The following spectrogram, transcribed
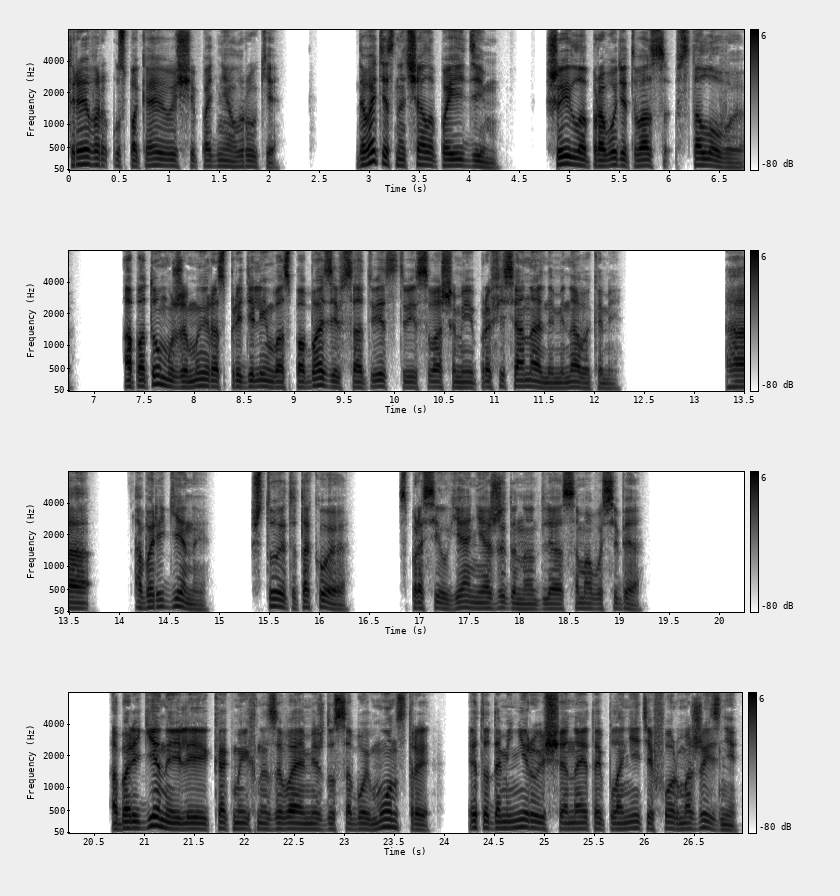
Тревор успокаивающе поднял руки. «Давайте сначала поедим. Шейла проводит вас в столовую, а потом уже мы распределим вас по базе в соответствии с вашими профессиональными навыками». «А аборигены? Что это такое?» — спросил я неожиданно для самого себя. Аборигены, или, как мы их называем между собой, монстры, это доминирующая на этой планете форма жизни,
